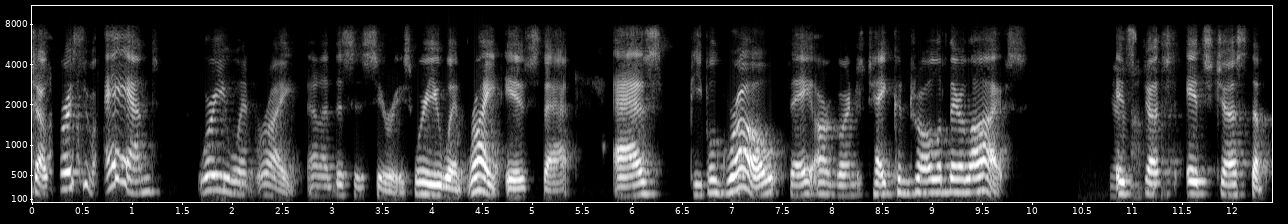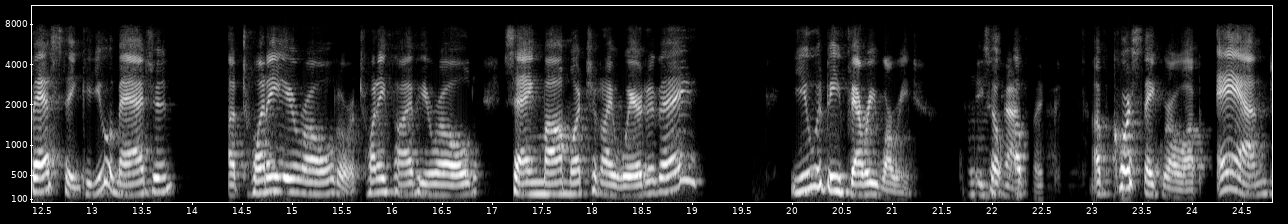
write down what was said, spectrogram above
So first of all, and where you went right, and this is serious, where you went right is that as people grow, they are going to take control of their lives. Yeah. It's just it's just the best thing. Can you imagine a 20 year old or a 25 year old saying, Mom, what should I wear today? You would be very worried. Exactly. So of, of course they grow up. And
